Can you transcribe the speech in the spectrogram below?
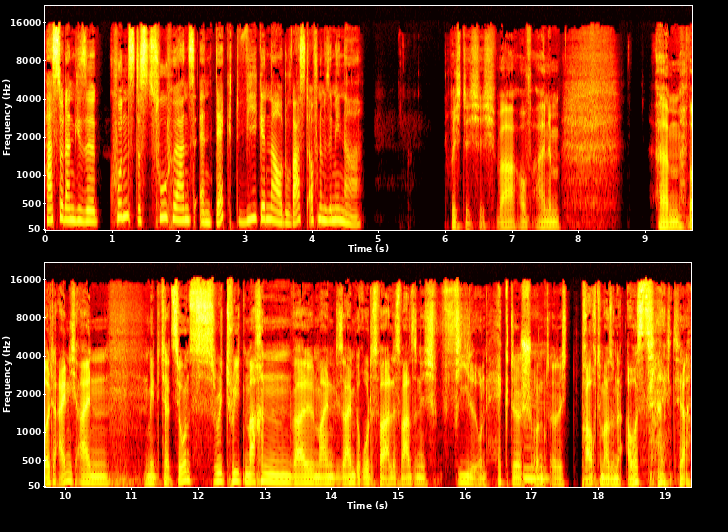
hast du dann diese Kunst des Zuhörens entdeckt. Wie genau? Du warst auf einem Seminar. Richtig, ich war auf einem ähm, wollte eigentlich einen Meditationsretreat machen, weil mein Designbüro, das war alles wahnsinnig viel und hektisch mhm. und äh, ich brauchte mal so eine Auszeit, ja.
